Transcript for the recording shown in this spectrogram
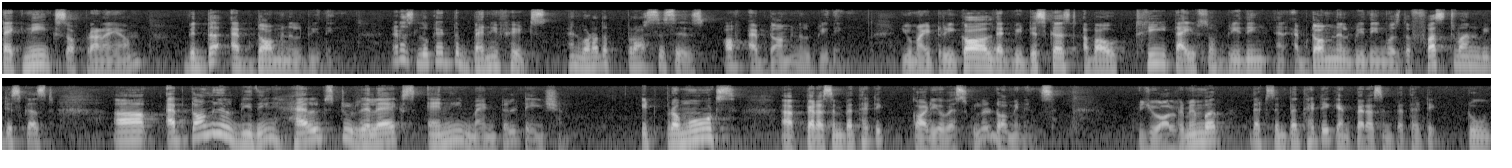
techniques of pranayam with the abdominal breathing. Let us look at the benefits and what are the processes of abdominal breathing. You might recall that we discussed about three types of breathing and abdominal breathing was the first one we discussed. Uh, abdominal breathing helps to relax any mental tension. It promotes uh, parasympathetic cardiovascular dominance. You all remember that sympathetic and parasympathetic two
